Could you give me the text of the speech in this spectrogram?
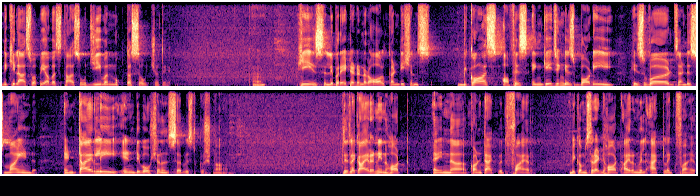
निखिलास्वपि अवस्थासु जीवन मुक्त सौच्यते he is liberated under all conditions because of his engaging his body, his words, and his mind entirely in devotional service to Krishna. It's like iron in hot, in uh, contact with fire, becomes red hot, iron will act like fire.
